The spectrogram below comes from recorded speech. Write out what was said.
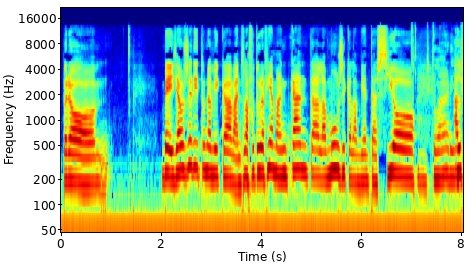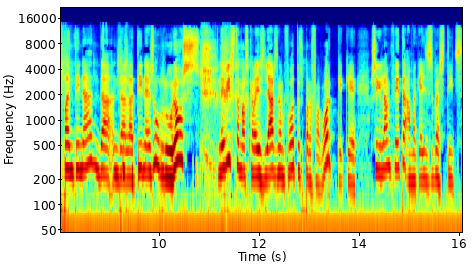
però Bé, ja us he dit una mica abans, la fotografia m'encanta, la música, l'ambientació... El pentinat de, de la Tina és horrorós. L'he vist amb els cabells llargs en fotos, per favor. Que, que... O sigui, l'han fet amb aquells vestits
